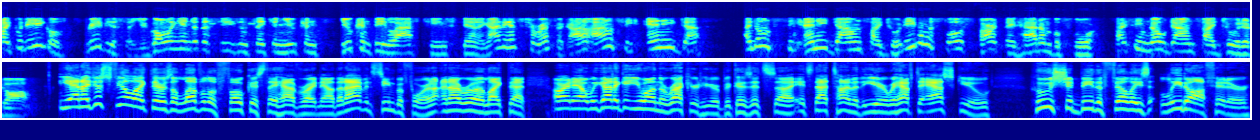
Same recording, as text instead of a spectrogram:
like with the Eagles previously. You're going into the season thinking you can you can be last team standing. I think it's terrific. I, I don't see any da- I don't see any downside to it. Even a slow start, they've had them before. I see no downside to it at all. Yeah, and I just feel like there's a level of focus they have right now that I haven't seen before, and I, and I really like that. All right, Al, we got to get you on the record here because it's uh, it's that time of the year. We have to ask you who should be the Phillies' leadoff hitter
